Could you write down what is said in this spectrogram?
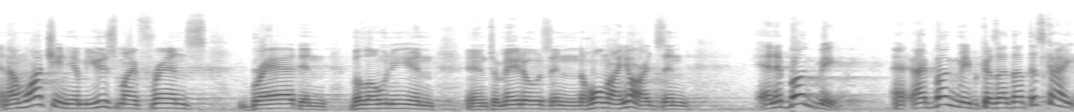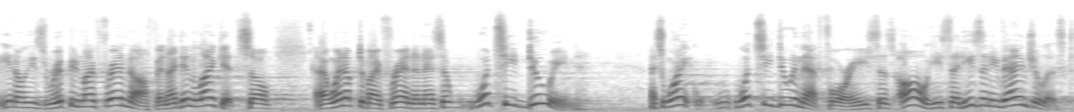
And I'm watching him use my friend's bread and bologna and, and tomatoes and the whole nine yards, and, and it bugged me. It bugged me because I thought, this guy, you know, he's ripping my friend off, and I didn't like it. So I went up to my friend and I said, What's he doing? I said, Why, What's he doing that for? He says, Oh, he said, he's an evangelist.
